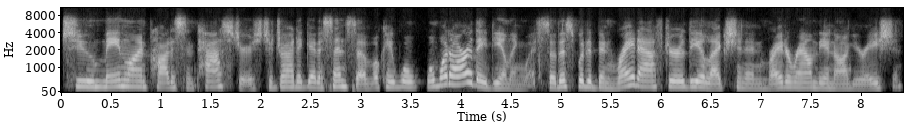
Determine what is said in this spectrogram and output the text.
to mainline Protestant pastors to try to get a sense of okay, well, well, what are they dealing with? So this would have been right after the election and right around the inauguration.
